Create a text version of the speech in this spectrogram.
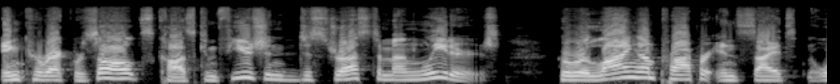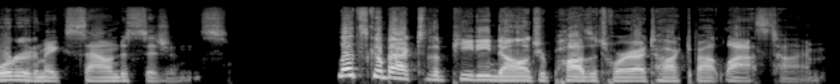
Incorrect results cause confusion and distrust among leaders who are relying on proper insights in order to make sound decisions. Let's go back to the PD knowledge repository I talked about last time.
